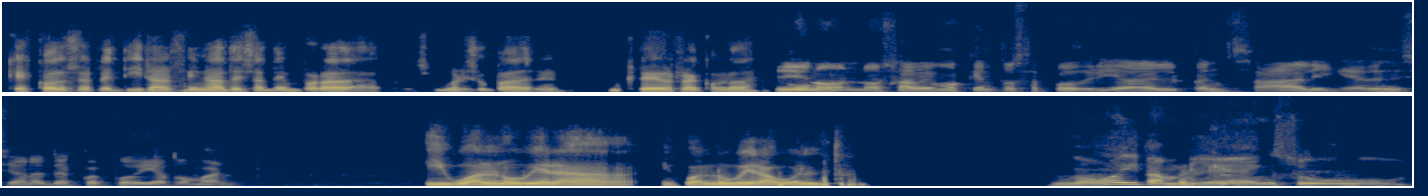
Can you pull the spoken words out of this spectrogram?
que es cuando se retira al final de esa temporada, cuando se muere su padre, creo recordar. Sí, no, no sabemos qué entonces podría él pensar y qué decisiones después podía tomar. Igual no hubiera, igual no hubiera vuelto. No, y también su,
